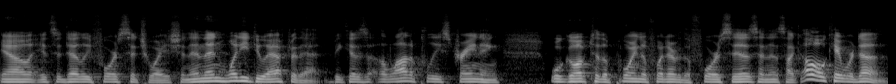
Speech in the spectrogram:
you know it's a deadly force situation. And then what do you do after that? Because a lot of police training will go up to the point of whatever the force is, and it's like, oh, okay, we're done.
